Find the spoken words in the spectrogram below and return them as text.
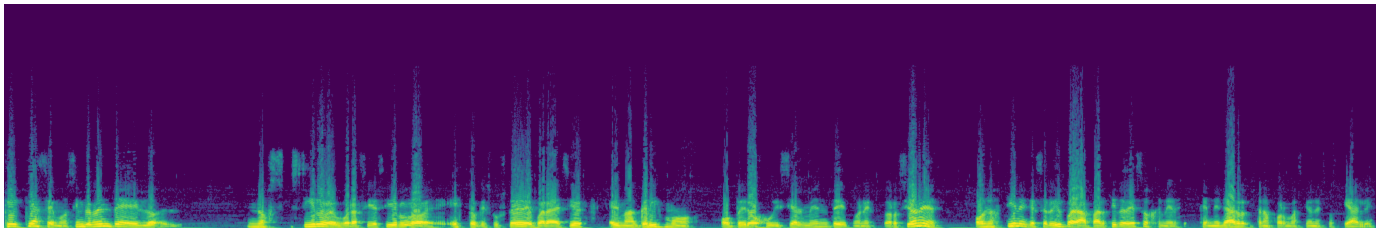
¿Qué, qué hacemos? Simplemente lo- nos sirve, por así decirlo, esto que sucede para decir el macrismo operó judicialmente con extorsiones, o nos tiene que servir para a partir de eso gener- generar transformaciones sociales,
